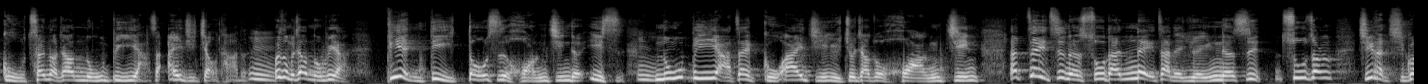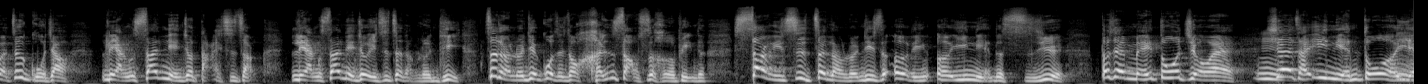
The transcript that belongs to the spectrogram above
古称哦叫努比亚，是埃及叫它的。嗯，为什么叫努比亚？遍地都是黄金的意思。努比亚在古埃及语就叫做黄金。那这次呢，苏丹内战的原因呢，是苏装其实很奇怪，这个国家两三年就打一次仗，两三年就一次政党轮替，政党轮替过程中很少是和平的。上一次政党轮替是二零二一年的十月。到现在没多久哎，现在才一年多而已。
